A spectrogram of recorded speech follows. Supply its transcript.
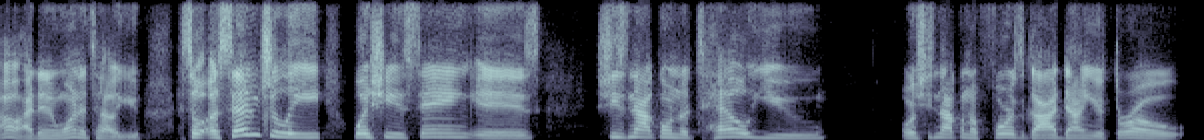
oh i didn't want to tell you. So essentially what she's saying is she's not going to tell you or she's not going to force god down your throat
